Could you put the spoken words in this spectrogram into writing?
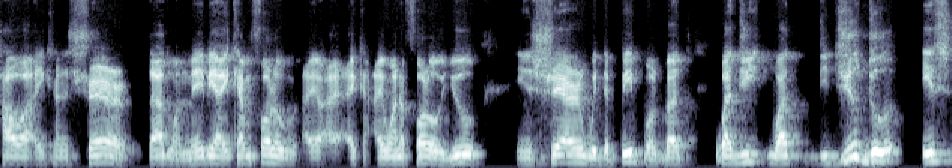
how I can share that one. Maybe I can follow. I I, I want to follow you and share with the people. But what you what did you do is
